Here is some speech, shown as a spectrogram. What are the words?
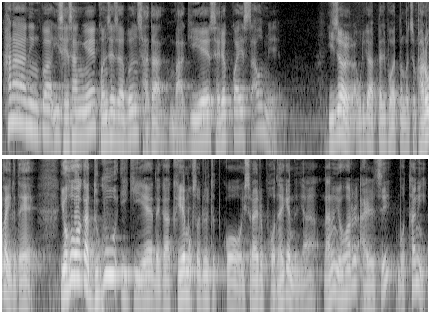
하나님과 이 세상의 권세 잡은 사단, 마귀의 세력과의 싸움이에요. 2절 우리가 아까 보았던 것처럼 바로가 이르되 여호와가 누구이기에 내가 그의 목소리를 듣고 이스라엘을 보내겠느냐 나는 여호와를 알지 못하니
